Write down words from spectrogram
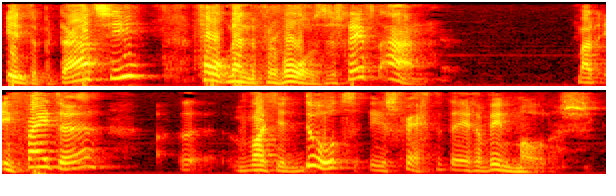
interpretatie valt men vervolgens de schrift aan. Maar in feite, eh, wat je doet, is vechten tegen windmolens.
